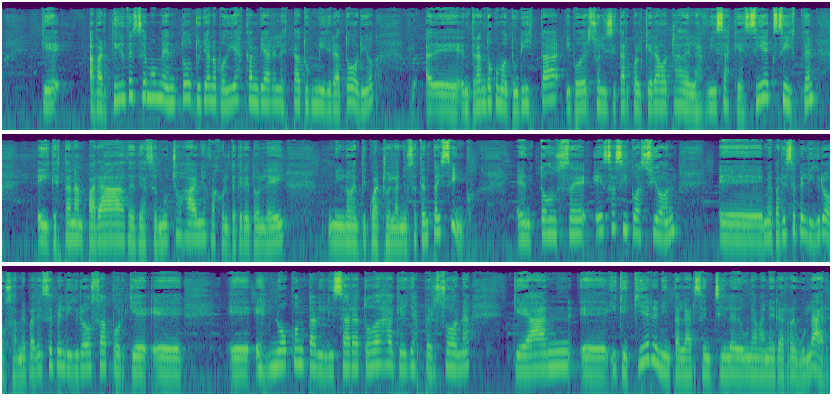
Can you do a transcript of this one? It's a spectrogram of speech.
que a partir de ese momento tú ya no podías cambiar el estatus migratorio eh, entrando como turista y poder solicitar cualquiera otra de las visas que sí existen y que están amparadas desde hace muchos años bajo el decreto ley 1094 del año 75. Entonces, esa situación eh, me parece peligrosa, me parece peligrosa porque eh, eh, es no contabilizar a todas aquellas personas que han eh, y que quieren instalarse en Chile de una manera regular.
